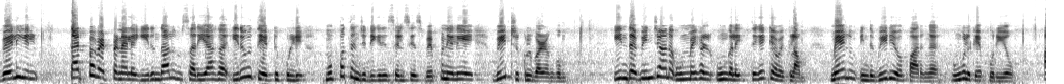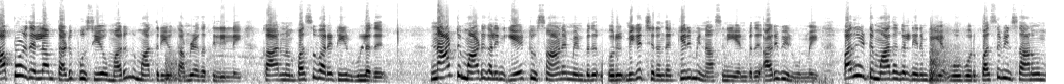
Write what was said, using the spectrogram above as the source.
வெளியில் தட்பவெப்பநிலை இருந்தாலும் சரியாக இருபத்தி எட்டு புள்ளி முப்பத்தஞ்சு டிகிரி செல்சியஸ் வெப்பநிலையை வீட்டுக்குள் வழங்கும். இந்த விஞ்ஞான உண்மைகள் உங்களை திகைக்க வைக்கலாம். மேலும் இந்த வீடியோ பாருங்க. உங்களுக்கே புரியும். அப்பொழுதெல்லாம் தடுப்பூசியோ மருந்து மாத்திரையோ தமிழகத்தில் இல்லை. காரணம் பசு வரட்டியில் உள்ளது. நாட்டு மாடுகளின் ஏ டு சாணம் என்பது ஒரு மிகச்சிறந்த கிருமி நாசினி என்பது அறிவியல் உண்மை. பதினெட்டு மாதங்கள் நிரம்பிய ஒவ்வொரு பசுவின் சாணமும்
